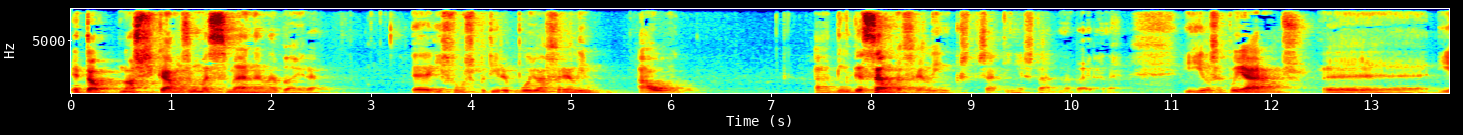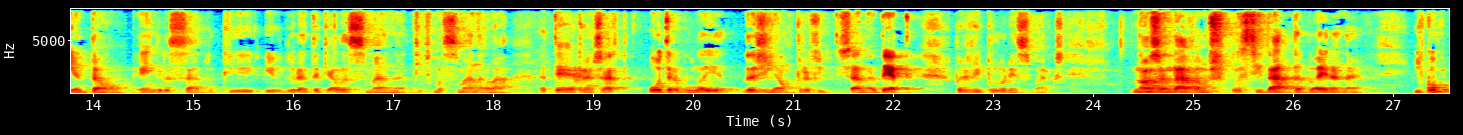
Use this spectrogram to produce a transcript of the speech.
Então, nós ficámos uma semana na Beira uh, e fomos pedir apoio à Frelimo, ao, à delegação da Frelimo, que já tinha estado na Beira. E eles apoiaram-nos. Uh, e então é engraçado que eu, durante aquela semana, tive uma semana lá até arranjar outra boleia de avião para vir, já na DETA, para vir para Lourenço Marques. Nós andávamos pela cidade da Beira, né? e como,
